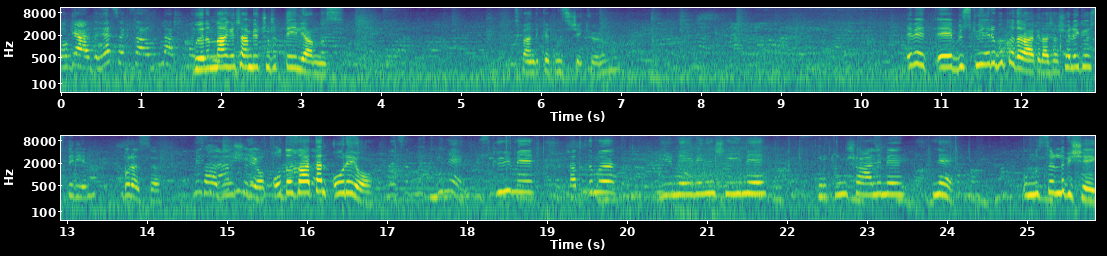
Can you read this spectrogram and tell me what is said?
O geldi. Her sakız aldığında aklıma Bu yanımdan geçen bir çocuk değil yalnız. Lütfen dikkatinizi çekiyorum. Evet, e, bisküvileri bu kadar arkadaşlar. Şöyle göstereyim. Burası. Mesela Sadece bu şuraya. ne? O da zaten Oreo. Nasıl bu, bu ne? Bisküvi mi? Tatlı mı? Bir meyvenin şeyi mi? Kurutulmuş hali mi? Ne? Bu mısırlı bir şey. Ay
